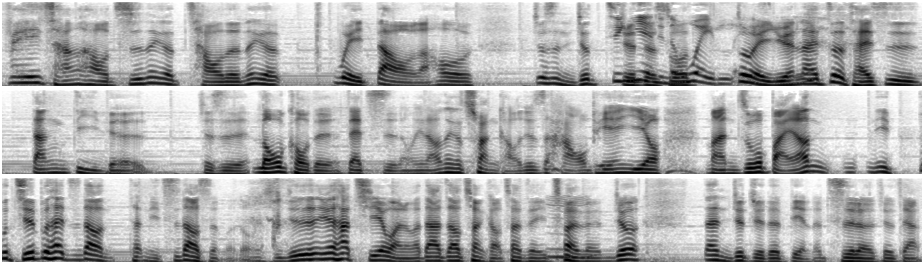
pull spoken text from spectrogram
非常好吃，那个炒的那个味道，然后就是你就觉得说味，对，原来这才是当地的。就是 local 的人在吃的东西，然后那个串烤就是好便宜哦，满桌摆，然后你你不其实不太知道他你吃到什么东西，就是因为它切完了嘛，大家知道串烤串成一串了，你就但你就觉得点了吃了就这样，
